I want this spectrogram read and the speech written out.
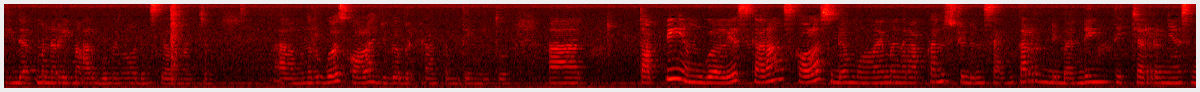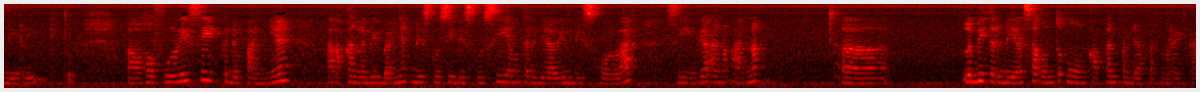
tidak menerima argumen lo dan segala macam. Uh, menurut gue sekolah juga berperan penting gitu. Uh, tapi yang gue lihat sekarang sekolah sudah mulai menerapkan student center dibanding teachernya sendiri gitu. Uh, hopefully sih ke depannya uh, akan lebih banyak diskusi-diskusi yang terjalin di sekolah sehingga anak-anak uh, lebih terbiasa untuk mengungkapkan pendapat mereka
